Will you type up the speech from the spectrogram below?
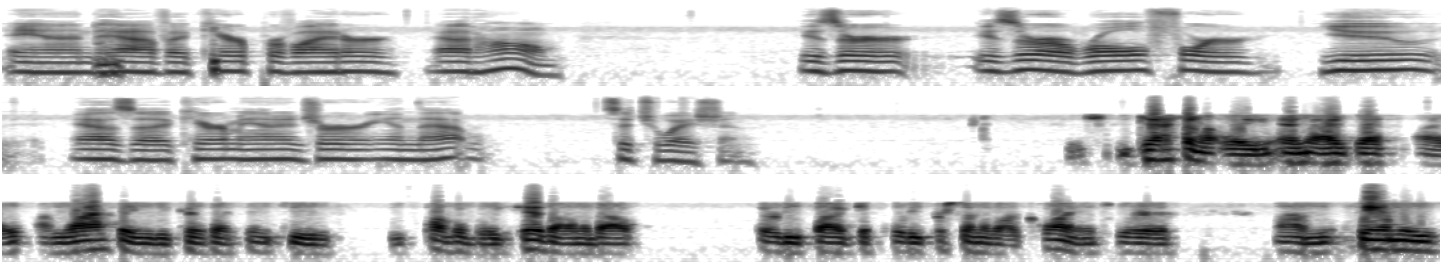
and mm-hmm. have a care provider at home. Is there is there a role for you as a care manager in that situation? Definitely, and I, that's, I, I'm laughing because I think you you probably hit on about 35 to 40 percent of our clients where um, families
